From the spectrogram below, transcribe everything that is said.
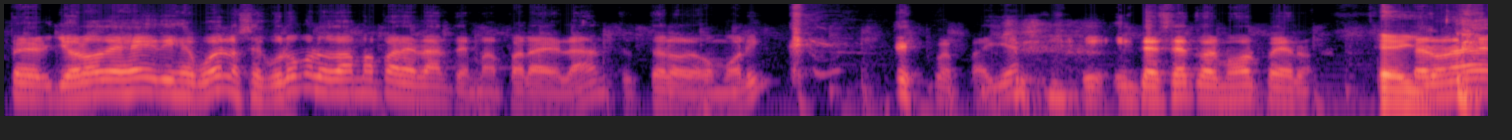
Pero yo lo dejé y dije, bueno, seguro me lo da más para adelante, más para adelante. Usted lo dejó morir. allá. Intercepto el mejor perro. Pero una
